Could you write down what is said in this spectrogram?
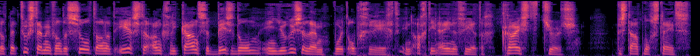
dat met toestemming van de sultan het eerste Anglikaanse bisdom in Jeruzalem wordt opgericht in 1841. Christchurch bestaat nog steeds.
